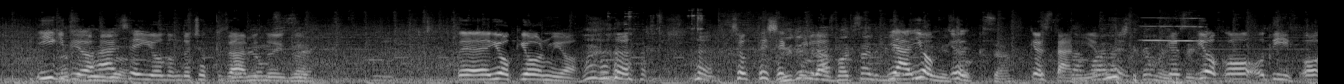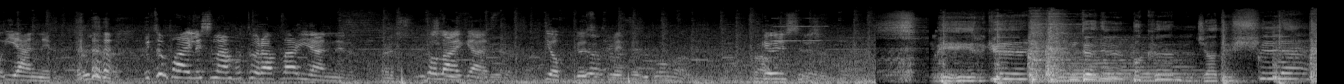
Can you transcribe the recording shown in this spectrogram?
İyi gidiyor. Nasıl Her duygu? şey yolunda. Çok güzel Yoruyor bir duygu. sizi? Ee, yok yormuyor. Çok Büyüdün teşekkürler. biraz baksaydık. Ya, görebilir yok, miyiz? yok. Çok kısa. Göstermeyeyim. Paylaştık ama Göz- Instagram'da. yok o, o değil. O yeğenlerim. Bütün paylaşılan fotoğraflar yeğenlerim. Hiç Kolay gelsin. Yok gözükmedi. Görüşürüz. Bir gün dönüp bakınca düşler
